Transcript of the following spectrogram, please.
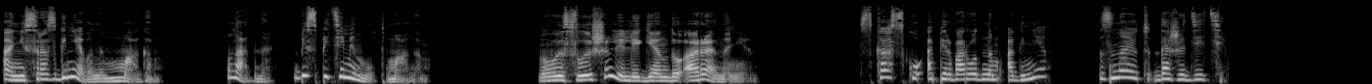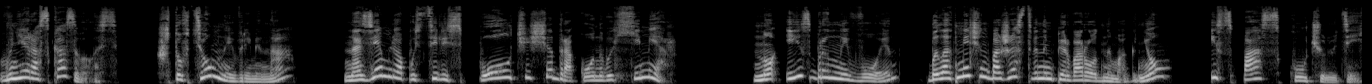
а не с разгневанным магом. Ладно, без пяти минут магом. Вы слышали легенду о Реноне? Сказку о первородном огне знают даже дети. В ней рассказывалось, что в темные времена на землю опустились полчища драконовых химер, но избранный воин был отмечен божественным первородным огнем и спас кучу людей.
